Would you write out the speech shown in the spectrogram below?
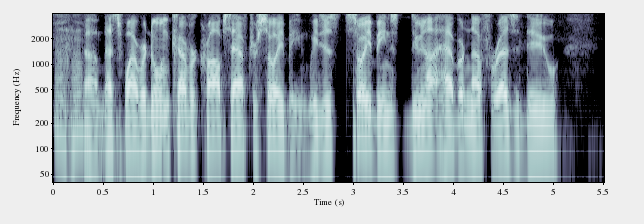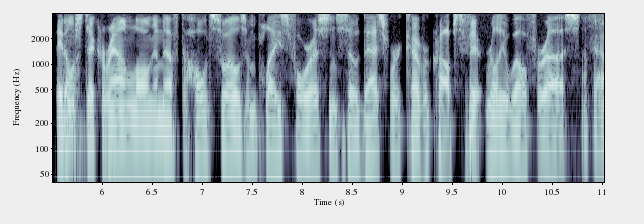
Mhm. Um, that's why we're doing cover crops after soybean. We just soybeans do not have enough residue. They don't stick around long enough to hold soils in place for us, and so that's where cover crops fit really well for us Okay.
